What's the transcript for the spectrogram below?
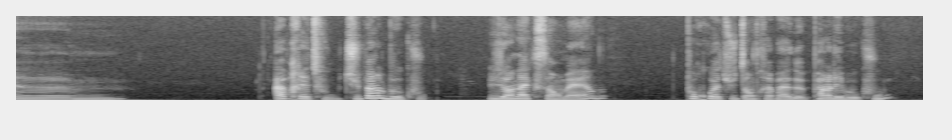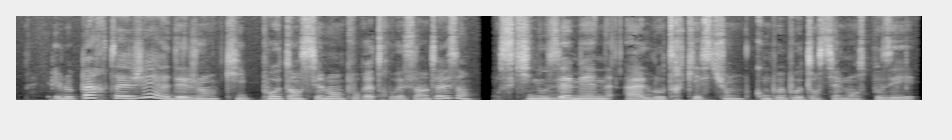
euh, après tout, tu parles beaucoup. Il y en a que ça emmerde. Pourquoi tu tenterais pas de parler beaucoup et le partager à des gens qui potentiellement pourraient trouver ça intéressant? Ce qui nous amène à l'autre question qu'on peut potentiellement se poser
